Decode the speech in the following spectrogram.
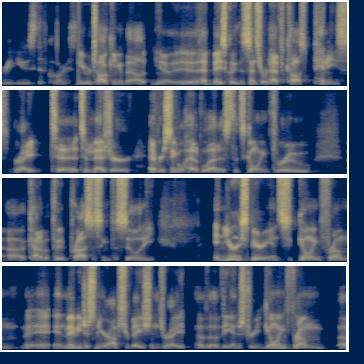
reused of course you were talking about, you know, basically the sensor would have to cost pennies, right, to to measure every single head of lettuce that's going through uh, kind of a food processing facility. In your experience, going from, and maybe just in your observations, right, of, of the industry, going from a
